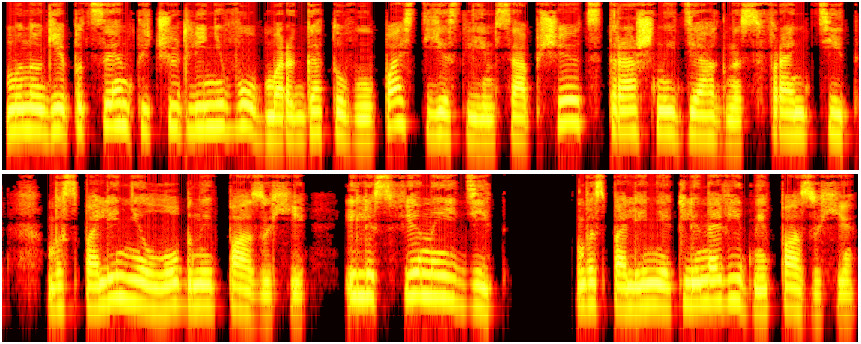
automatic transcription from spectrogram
Многие пациенты чуть ли не в обморок готовы упасть, если им сообщают страшный диагноз фронтит, воспаление лобной пазухи или сфеноидит, воспаление клиновидной пазухи,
